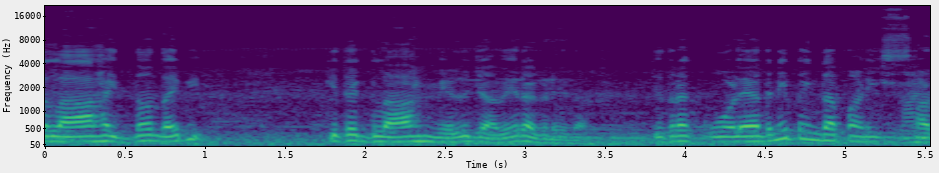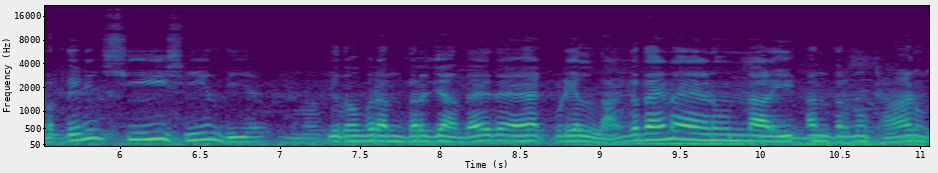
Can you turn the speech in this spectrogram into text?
ਗਲਾਸ ਇਦਾਂ ਹੁੰਦਾ ਵੀ ਕਿਤੇ ਗਲਾਸ ਮਿਲ ਜਾਵੇ ਰਗੜੇ ਦਾ। ਜਿਸ ਤਰ੍ਹਾਂ ਕੋਲਿਆਂ ਤੇ ਨਹੀਂ ਪੈਂਦਾ ਪਾਣੀ ਸੜਦੇ ਨਹੀਂ ਸੀ ਸੀ ਹੁੰਦੀ ਜਦੋਂ ਫਿਰ ਅੰਦਰ ਜਾਂਦਾ ਹੈ ਤਾਂ ਐ ਕੁੜੀਆ ਲੰਘਦਾ ਹੈ ਨਾ ਐ ਨੂੰ ਨਾਲੀ ਅੰਦਰ ਨੂੰ ਠਾਹ ਨੂੰ।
